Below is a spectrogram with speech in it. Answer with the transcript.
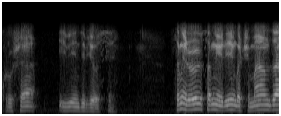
kurusha ibindi byose. Samweli rero samweli ngo aca imanza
